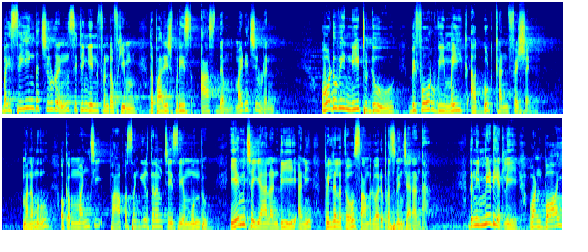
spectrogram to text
By seeing the children sitting in front of him, the parish priest asked them, My dear children, what do we need to do before we make a good confession? మనము ఒక మంచి పాప సంకీర్తనం చేసే ముందు ఏమి చెయ్యాలండి అని పిల్లలతో సాంబులు వారు ప్రశ్నించారంట దెన్ ఇమ్మీడియట్లీ వన్ బాయ్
